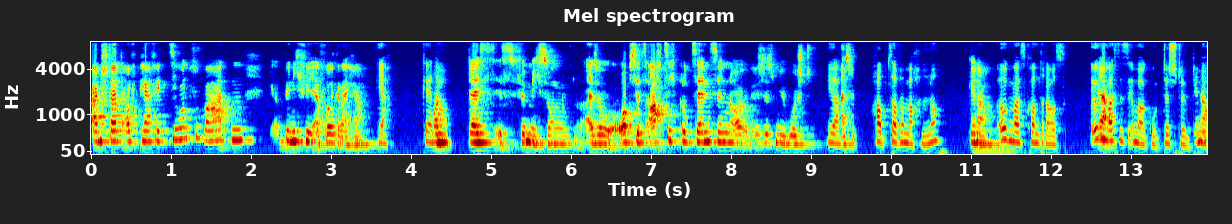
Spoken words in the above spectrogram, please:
anstatt auf Perfektion zu warten, bin ich viel erfolgreicher. Ja, genau. Und das ist für mich so ein, also ob es jetzt 80 Prozent sind, oh, ist es mir wurscht. Ja, also, Hauptsache machen, ne? Genau. Irgendwas kommt raus. Irgendwas ja. ist immer gut, das stimmt. Genau.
